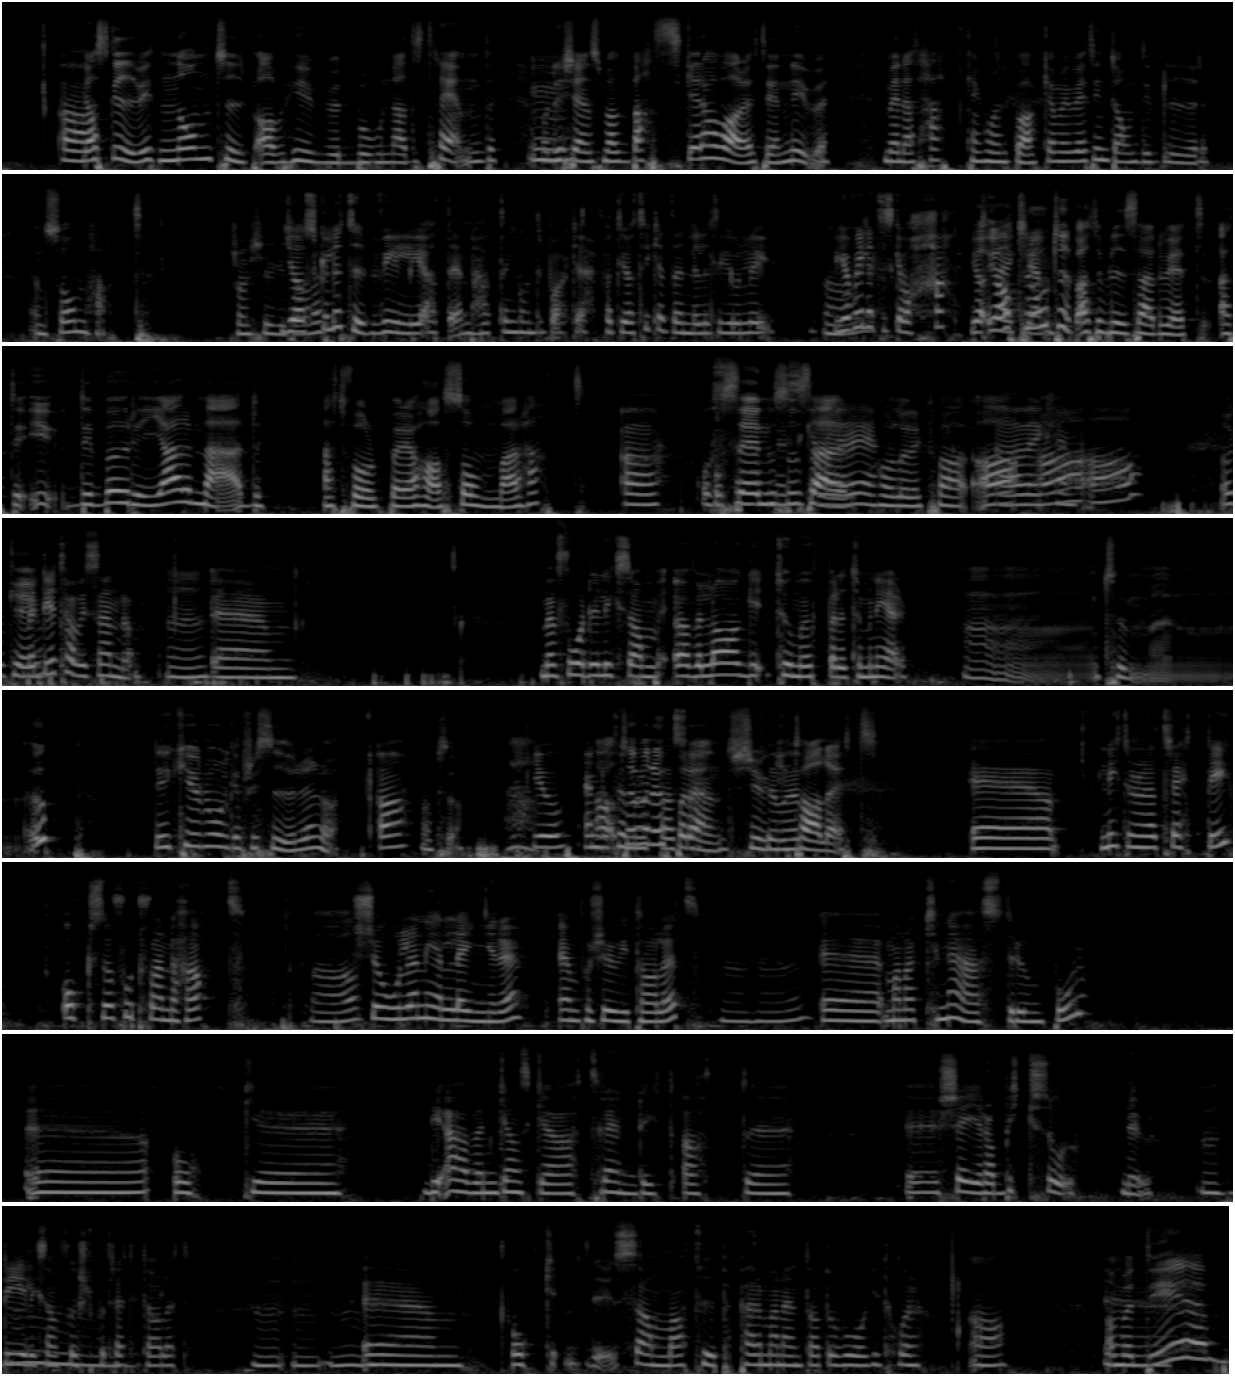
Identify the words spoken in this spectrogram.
Jag har Ja. skrivit någon typ av huvudbonad-trend och Mm. det känns som att basker har varit det nu. Men att hatt kan komma tillbaka. Men jag vet inte om det blir en sån hatt från 20-talet. Jag skulle typ vilja att den hatten kom tillbaka för att jag tycker att den är lite gullig. Ja. Jag vill att det ska vara hatt jag, jag verkligen. tror typ att det blir så här, du vet, att det, det börjar med att folk börjar ha sommarhatt. Ja, och, Och sen så, så här, det. håller det kvar. Ja, Ja, verkligen. Ja, ja. Okej. Men det tar vi sen då. Mm. Ehm, men får det liksom överlag tumme upp eller tumme ner? Mm, tummen upp. Det är kul med olika frisyrer då Ja, också. jo, ändå Ja, tumme, tummen upp på alltså. den, 20-talet. Eh, 1930, också fortfarande hatt. Ja. Kjolen är längre än på 20-talet. Mhm. Eh, man har knästrumpor. Eh, och eh, det är även ganska trendigt att eh, eh, tjejer har byxor nu. Det är liksom först på 30-talet. Mm, mm, mm. Ehm, och samma typ permanentat och vågigt hår. Ja. ja, men Eh, det,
